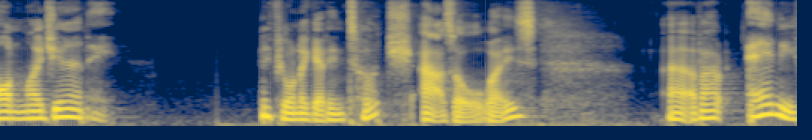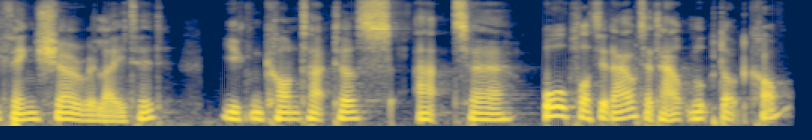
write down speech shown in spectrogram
on my journey. If you want to get in touch, as always, uh, about anything show related, you can contact us at uh, allplottedout at outlook.com.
